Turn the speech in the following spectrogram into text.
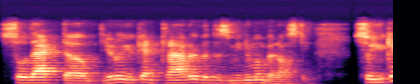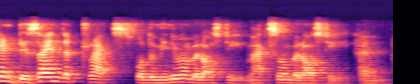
so that, uh, you know, you can travel with this minimum velocity. So you can design the tracks for the minimum velocity, maximum velocity, and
